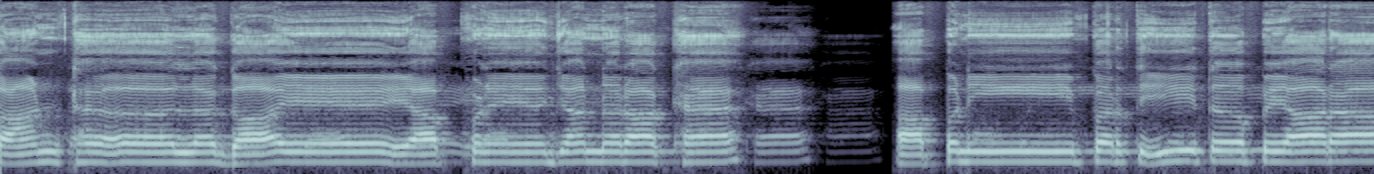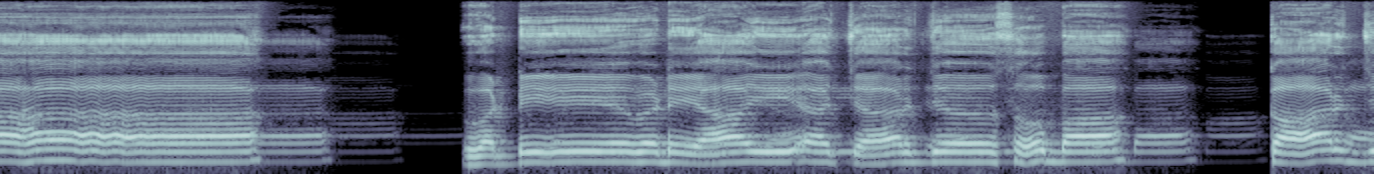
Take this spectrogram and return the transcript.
ਕੰਠ ਲਗਾਏ, ਆਪਣੇ ਜਨ ਰਾਖੈ। ਆਪਣੀ ਪ੍ਰਤੀਤ ਪਿਆਰਾ। ਵੱਡੀ ਵਡਿਆਈ ਅਚਰਜ ਸੋਭਾ, ਕਾਰਜ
